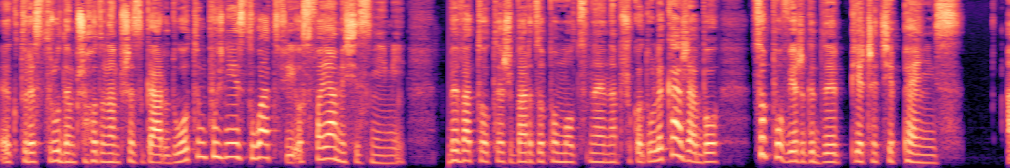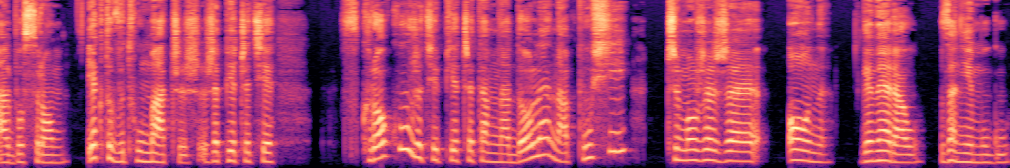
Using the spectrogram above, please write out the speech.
e, które z trudem przechodzą nam przez gardło, tym później jest łatwiej, oswajamy się z nimi. Bywa to też bardzo pomocne na przykład u lekarza, bo co powiesz, gdy piecze cię penis albo srom? Jak to wytłumaczysz, że piecze cię w kroku, że cię piecze tam na dole, na pusi? Czy może, że on, generał, za nie mógł?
